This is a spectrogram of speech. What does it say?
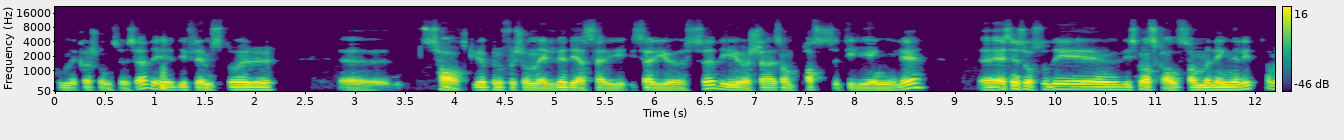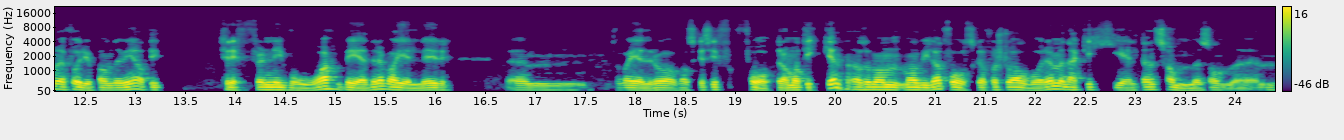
kommunikasjon, syns jeg. De, de fremstår saklige, profesjonelle, de er seri seriøse. De gjør seg sånn passe tilgjengelig. Jeg syns også de, hvis man skal sammenligne litt da, med forrige pandemi, at de treffer nivået bedre hva gjelder, um, hva gjelder å hva skal jeg si, få opp dramatikken. Altså man, man, vil at folk skal forstå alvoret, men det er ikke helt den samme sånn um,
